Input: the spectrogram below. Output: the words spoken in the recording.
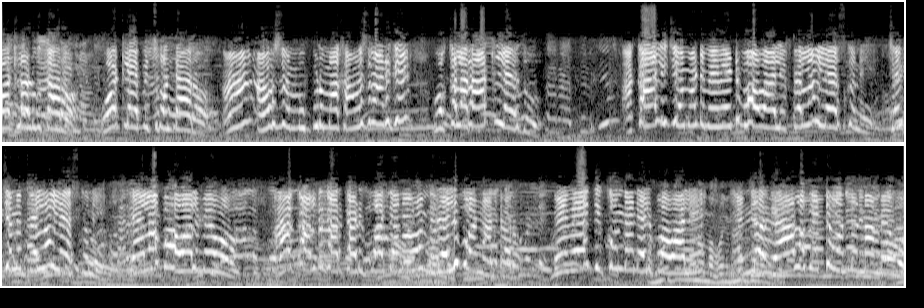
ఓట్లు అడుగుతారు ఓట్లు వేపించుకుంటారు ఆ, అవసరం. ఇప్పుడు మాకు అవసరానికి ఒక్కళ్ళు రావట్లేదు. ఆ ఖాళీ చేయమంటే మేము ఎటు పోవాలి పిల్లలు వేసుకుని చిన్న చిన్న పిల్లలు వేసుకుని ఎలా పోవాలి మేము ఆ కలెక్టర్ గారి కాడికి పోతేనేమో మీరు వెళ్ళిపోండి అంటారు మేమే దిక్కుందని వెళ్ళిపోవాలి ఎన్నో వేల పెట్టి ఉంటున్నాం మేము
